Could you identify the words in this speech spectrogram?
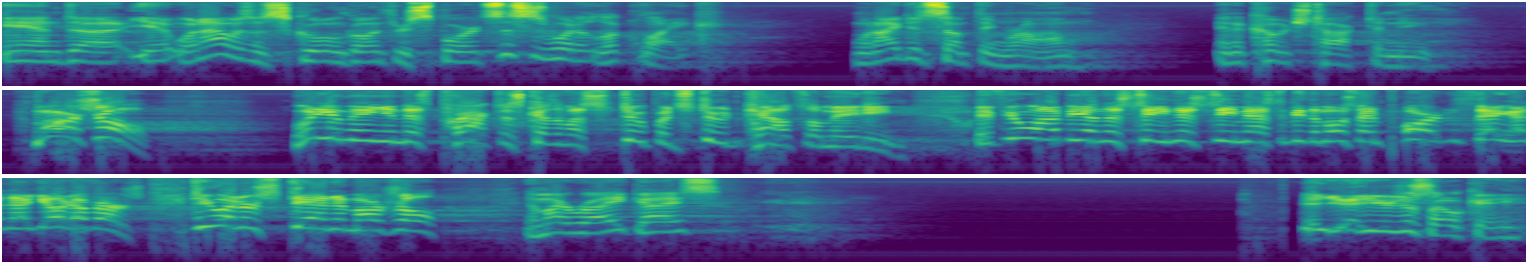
And uh, you know, when I was in school and going through sports, this is what it looked like when I did something wrong and a coach talked to me. Marshall, what do you mean you missed practice because of a stupid student council meeting? If you want to be on this team, this team has to be the most important thing in the universe. Do you understand it, Marshall? Am I right, guys? You're just okay.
